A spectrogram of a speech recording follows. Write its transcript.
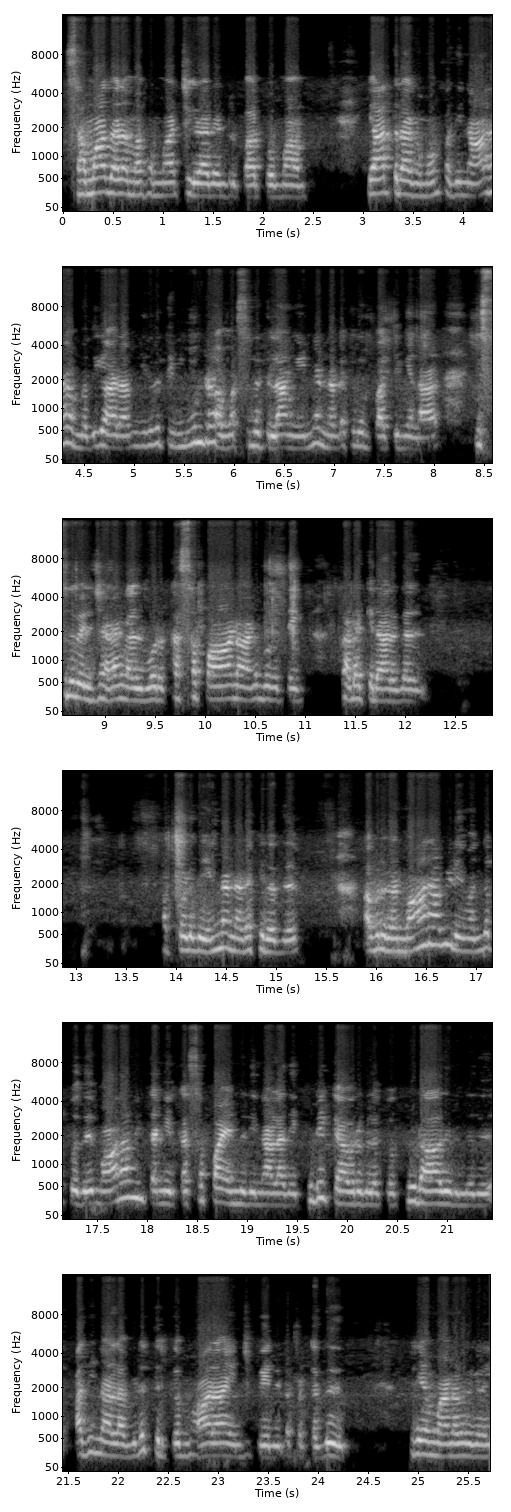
சமாதானமாக மாற்றுகிறார் என்று பார்ப்போமா யாத்திராகமும் பதினாறாம் அதிகாரம் இருபத்தி மூன்றாம் வசனத்துல அங்க என்ன நடக்குதுன்னு பாத்தீங்கன்னா இஸ்ரேல் ஜனங்கள் ஒரு கசப்பான அனுபவத்தை கடக்கிறார்கள். அப்பொழுது என்ன நடக்கிறது? அவர்கள் மாறாவிலே வந்தபோது மாறாவின் தண்ணீர் கசப்பா என்பதினால் அதை குடிக்க அவர்களுக்கு கூடாது இருந்தது அதனால் அவ்விடத்திற்கு மாறா என்று பெயரிடப்பட்டது பிரியமானவர்களை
